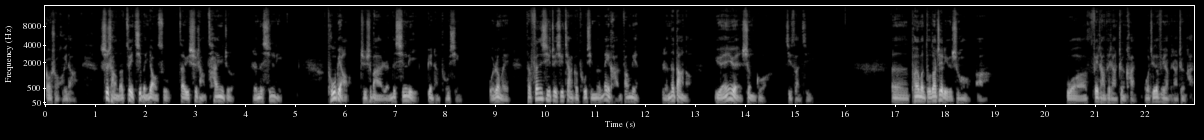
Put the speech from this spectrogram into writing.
高手回答：市场的最基本要素在于市场参与者人的心理，图表只是把人的心理变成图形。我认为在分析这些价格图形的内涵方面，人的大脑远远胜过计算机。呃，朋友们读到这里的时候啊。我非常非常震撼，我觉得非常非常震撼，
